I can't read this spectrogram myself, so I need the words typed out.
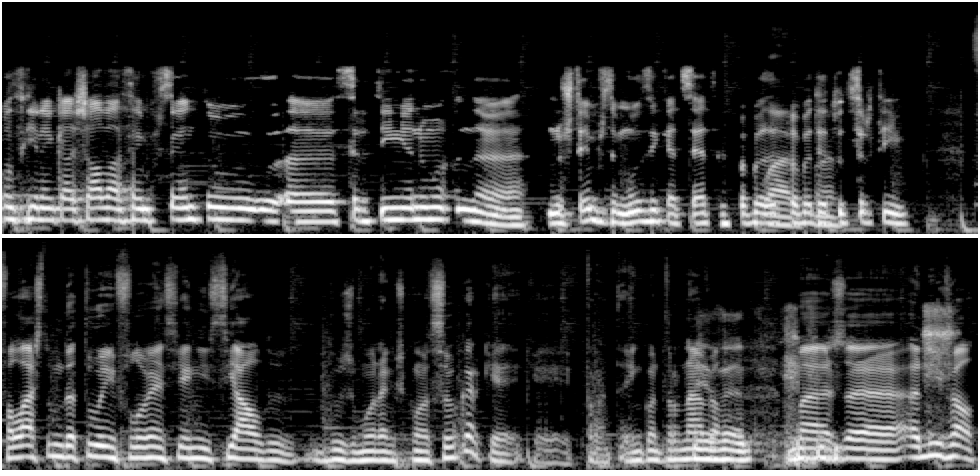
conseguir encaixá-la a 100% uh, certinha numa, na, nos tempos da música, etc. Para, Claro, para bater claro. tudo certinho. Falaste-me da tua influência inicial de- dos morangos com açúcar, que é, que é, pronto, é incontornável. Exato. Mas eh, a, nível,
